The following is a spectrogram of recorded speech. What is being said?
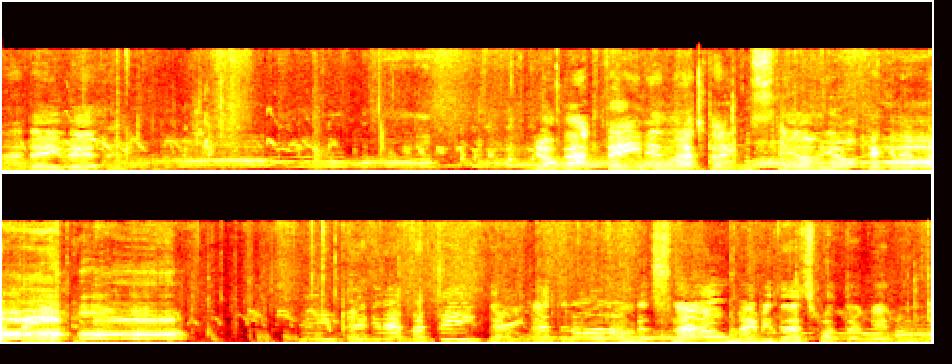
Hi, David. Y'all got feet in that thing still. You're picking at my feet. Yeah, you're picking at my feet. There ain't nothing on them but snow. Maybe that's what they're getting.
